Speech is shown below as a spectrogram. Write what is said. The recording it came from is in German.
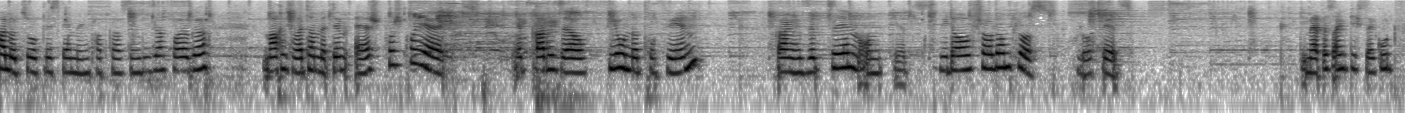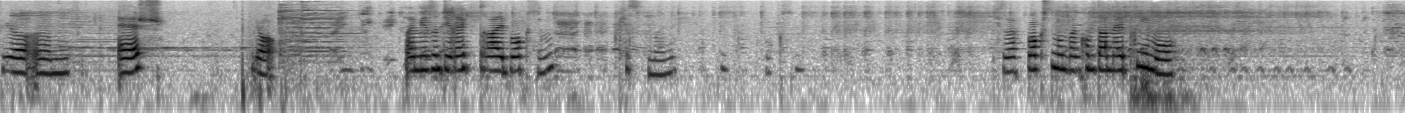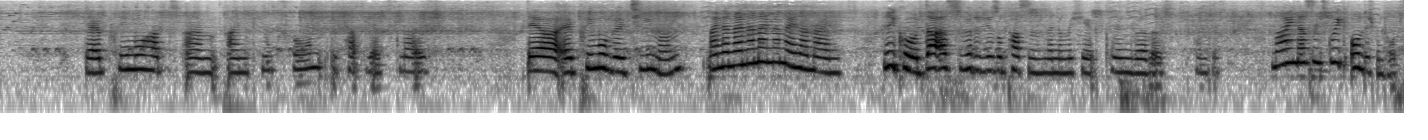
Hallo zu Oakley's Gaming Podcast. In dieser Folge mache ich weiter mit dem Ash Push Projekt. Jetzt gerade ist er auf 400 Trophäen, Rang 17 und jetzt wieder auf Showdown Plus. Los geht's. Die Map ist eigentlich sehr gut für ähm, Ash. Ja. Bei mir sind direkt drei Boxen. Kisten meine ich. Sag Boxen und dann kommt dann El Primo. Der El Primo hat ähm, einen Cube schon. Ich habe jetzt gleich. Der El Primo will teamen. Nein, nein, nein, nein, nein, nein, nein, nein, nein. Rico, das würde dir so passen, wenn du mich hier killen würdest. Nein, das ist ein Squeak. Und ich bin tot.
